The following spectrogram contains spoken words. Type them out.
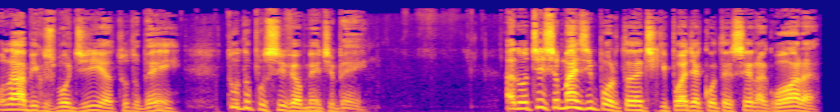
Olá, amigos, bom dia, tudo bem? Tudo possivelmente bem. A notícia mais importante que pode acontecer agora,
